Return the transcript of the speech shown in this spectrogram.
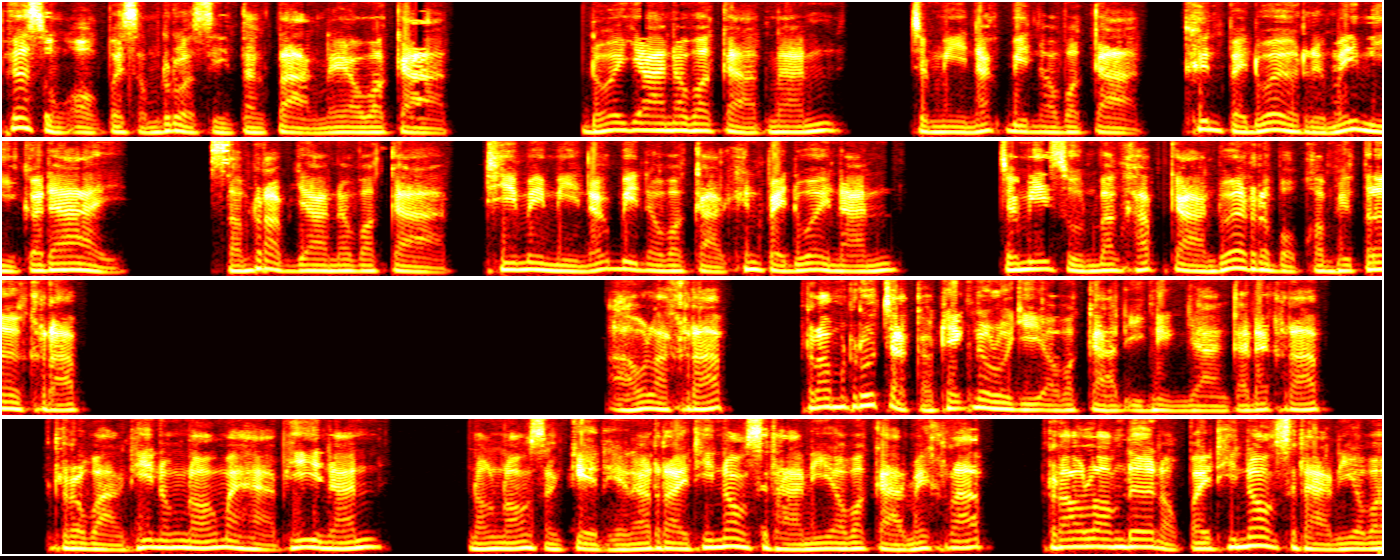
เพื่อส่งออกไปสำรวจสิ่งต่างๆ ในอวกาศ โดยยานอวกาศนั้น จะมีนักบินอวกาศขึ้นไปด้วยหรือไม่มีก็ได้สำหรับยานอวกาศที่ไม่มีนักบินอวกาศขึ้นไปด้วยนั้น จะมีศูนย์บังคับการด้วยระบบคอมพิวเตอร์ครับ เอาล่ะครับ เรามารู้จักกับเทคโนโลยีอวกาศอีกหนึ่งอย่างกันนะครับ ระหว่างที่น้องๆมาหาพี่นั้น น้องๆสังเกตเห็นอะไรที่นอกสถานีอวกาศไหมครับ เราลองเดินออกไปที่นอกสถานีอว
